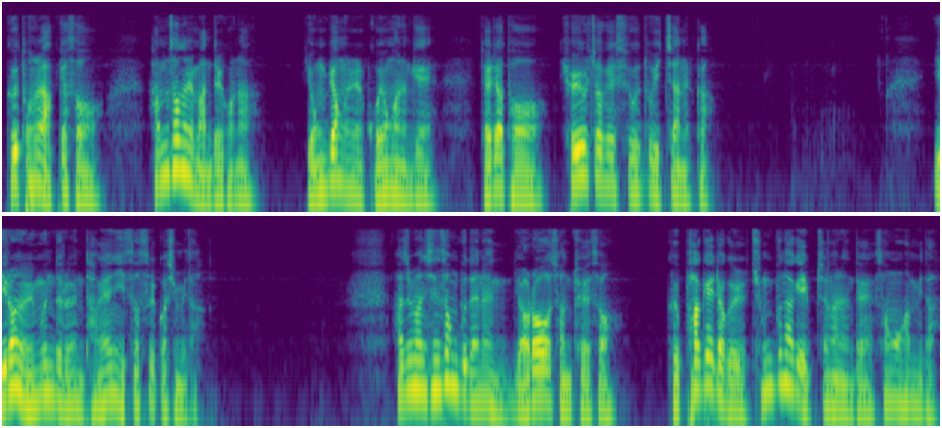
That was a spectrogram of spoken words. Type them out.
그 돈을 아껴서 함선을 만들거나 용병을 고용하는 게 되려 더 효율적일 수도 있지 않을까? 이런 의문들은 당연히 있었을 것입니다. 하지만 신성부대는 여러 전투에서 그 파괴력을 충분하게 입증하는 데 성공합니다.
